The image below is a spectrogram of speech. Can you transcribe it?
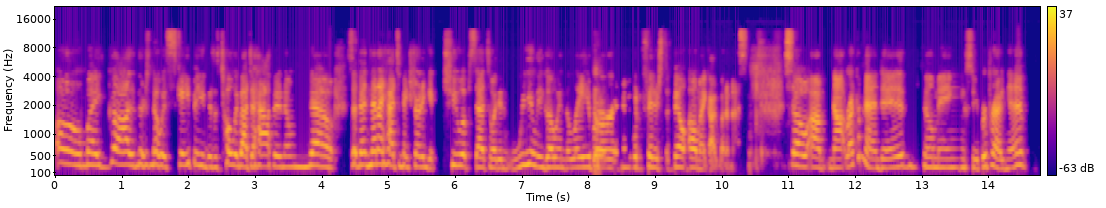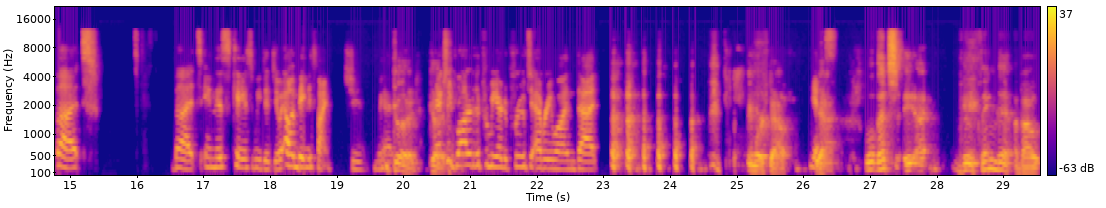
oh my God, and there's no escaping. This is totally about to happen. Oh no. So then then I had to make sure I didn't get too upset so I didn't really go into labor and then we wouldn't finish the film. Oh my God, what a mess. So um not recommended filming super pregnant, but but in this case we did do it. Oh, and baby's fine. She we had Good, good. actually brought her to the premiere to prove to everyone that it worked out. yes. Yeah. Well, that's uh, the thing that about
